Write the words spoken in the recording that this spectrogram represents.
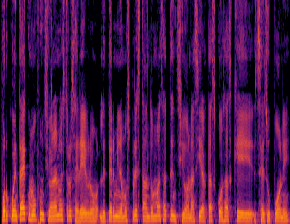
por cuenta de cómo funciona nuestro cerebro, le terminamos prestando más atención a ciertas cosas que se supone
